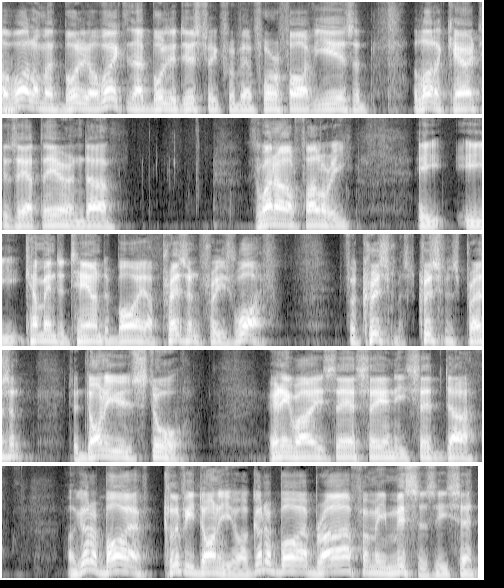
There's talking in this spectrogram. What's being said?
Oh, while I'm at Boulia, I worked in that Boulia district for about four or five years, and a lot of characters out there. And uh, there's one old fella, he, he he come into town to buy a present for his wife for Christmas, Christmas present to Donohue's store. Anyway, he's there saying he said, uh, "I got to buy a Cliffy Donohue. I got to buy a bra for me missus." He said.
